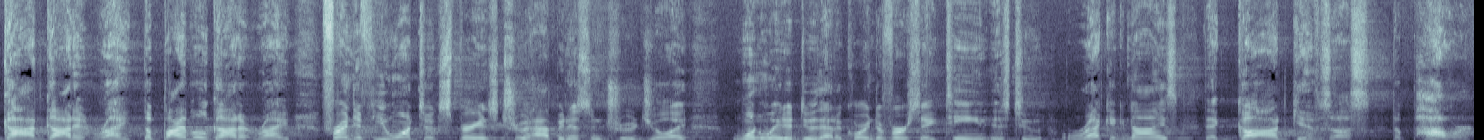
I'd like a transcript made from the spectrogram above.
God got it right. The Bible got it right. Friend, if you want to experience true happiness and true joy, one way to do that, according to verse 18, is to recognize that God gives us the power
